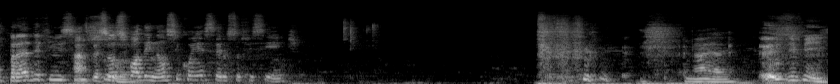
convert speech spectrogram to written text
uma pré-definição As pessoas sua. podem não se conhecer o suficiente. Ai, ai. Enfim.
